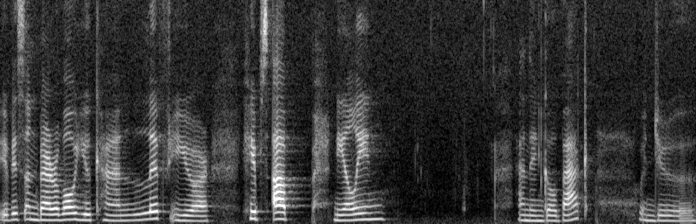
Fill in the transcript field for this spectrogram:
If it's unbearable, you can lift your hips up, kneeling, and then go back. When you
